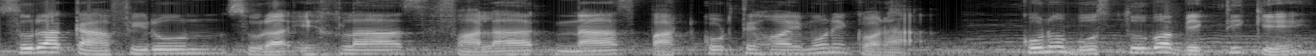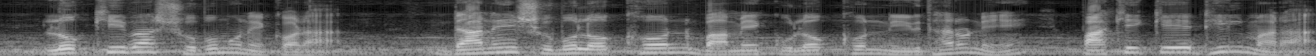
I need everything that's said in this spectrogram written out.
সুরা কাফিরুন, সুরা ইখলাস, ফালাক, নাস পাঠ করতে হয় মনে করা। কোনো বস্তু বা ব্যক্তিকে লক্ষ্মী বা শুভ মনে করা। ডানে শুভ লক্ষণ, বামে কুলক্ষণ নির্ধারণে পাখিকে ঢিল মারা।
